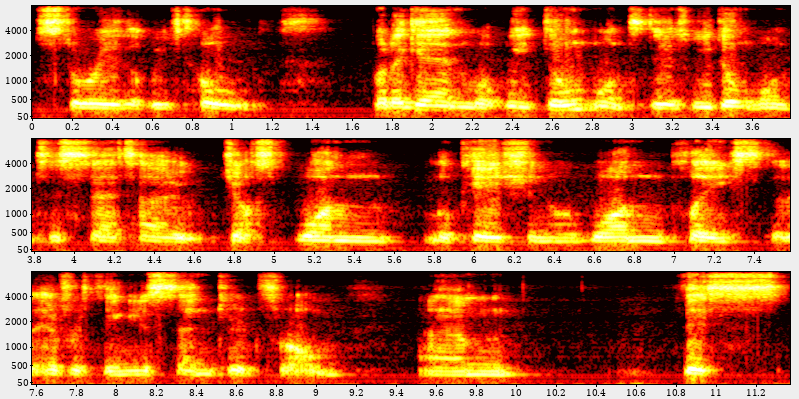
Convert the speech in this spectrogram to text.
story that we've told. But again, what we don't want to do is we don't want to set out just one location or one place that everything is centered from. Um, this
